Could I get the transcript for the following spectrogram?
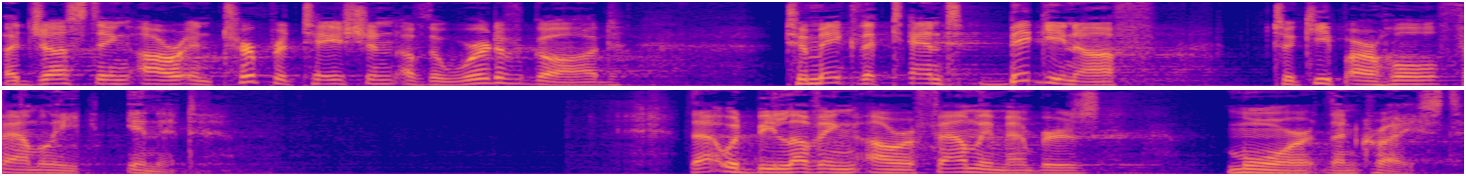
adjusting our interpretation of the Word of God to make the tent big enough to keep our whole family in it. That would be loving our family members more than Christ.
